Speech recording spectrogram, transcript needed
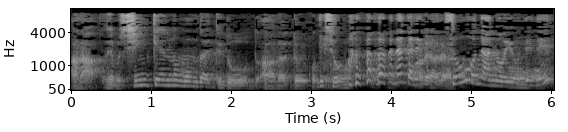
あらでも親権の問題ってどうあらどういうこと？でしょ？なんかねそうなのよ。でね。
